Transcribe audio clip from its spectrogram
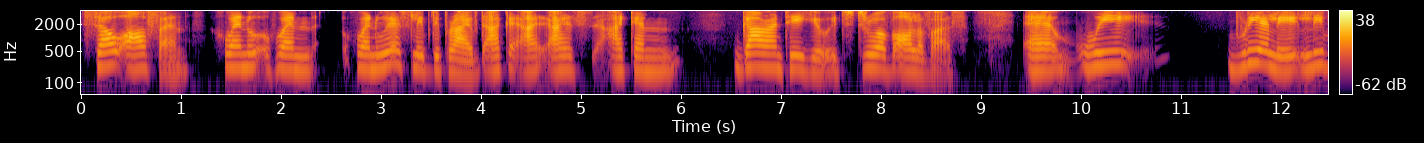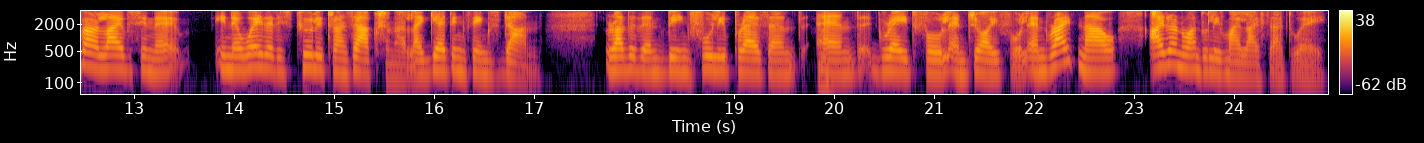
so often when, when, when we're sleep deprived, I can, I, I, I can guarantee you it's true of all of us. Um, we really live our lives in a in a way that is purely transactional, like getting things done, rather than being fully present hmm. and grateful and joyful. And right now, I don't want to live my life that way.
